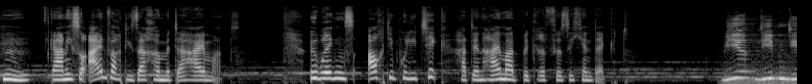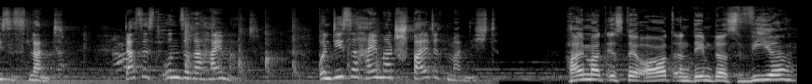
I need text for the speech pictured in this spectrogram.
Hm, gar nicht so einfach die Sache mit der Heimat. Übrigens, auch die Politik hat den Heimatbegriff für sich entdeckt. Wir lieben dieses Land. Das ist unsere Heimat. Und diese Heimat spaltet man nicht. Heimat ist der Ort, an dem das Wir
